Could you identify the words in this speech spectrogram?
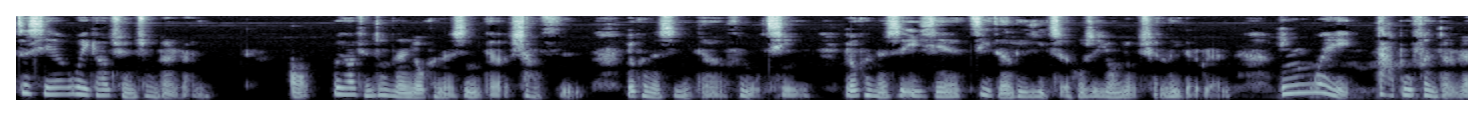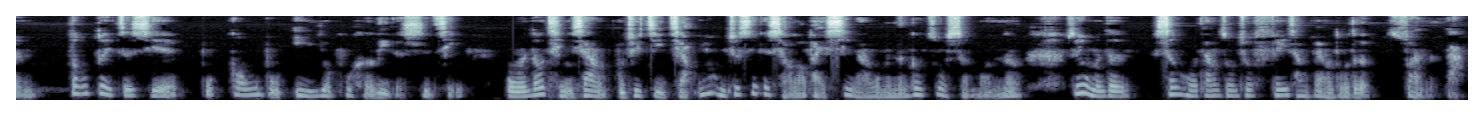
这些位高权重的人，哦，位高权重的人有可能是你的上司，有可能是你的父母亲，有可能是一些既得利益者或是拥有权利的人，因为大部分的人都对这些不公不义又不合理的事情。我们都倾向不去计较，因为我们就是一个小老百姓啊，我们能够做什么呢？所以我们的生活当中就非常非常多的算了啦。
